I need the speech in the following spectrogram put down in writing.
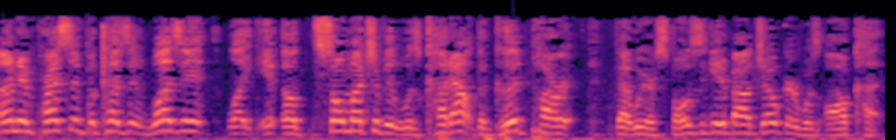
unimpressive because it wasn't like it, uh, so much of it was cut out. The good part that we were supposed to get about Joker was all cut,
